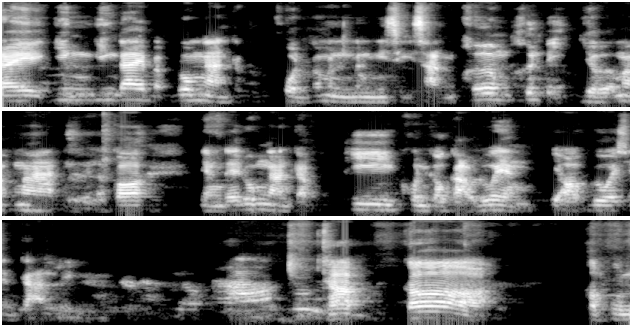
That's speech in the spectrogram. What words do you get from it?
ได้ยิ่งยิ่งได้แบบร่วมงานกับทุก คนก็มันมันมีสีสันเพิ่มขึ้นไปอีกเยอะมากๆเลย แล้วก็ยังได้ร่วมงานกับพี่คนเก่าๆด้วยอย่างพี่ออฟด้วยเช่นกันเลยครับ ก็ขอบคุณ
